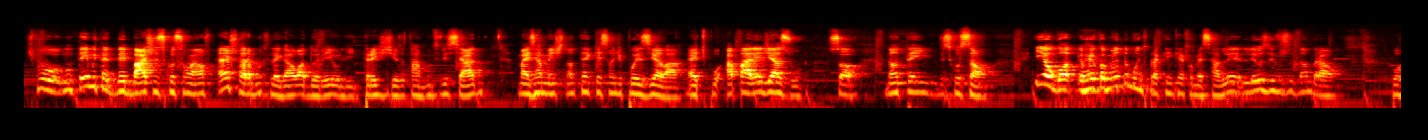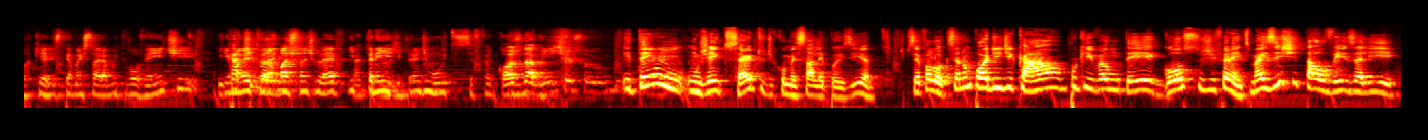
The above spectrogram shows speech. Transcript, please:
Tipo, não tem muita debate, discussão lá. É uma história muito legal, eu adorei, eu li em três dias, eu tava muito viciado. Mas realmente não tem a questão de poesia lá. É tipo, a parede é azul, só. Não tem discussão. E eu, eu recomendo muito pra quem quer começar a ler, ler os livros do Dan Brown. Porque eles têm uma história muito envolvente E e, uma leitura bastante leve e Cativante. prende, prende muito. Você fica Código da Vinci foi um... E tem um, um jeito certo de começar a ler poesia? Tipo, você falou que você não pode indicar porque vão ter gostos diferentes. Mas existe talvez ali.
